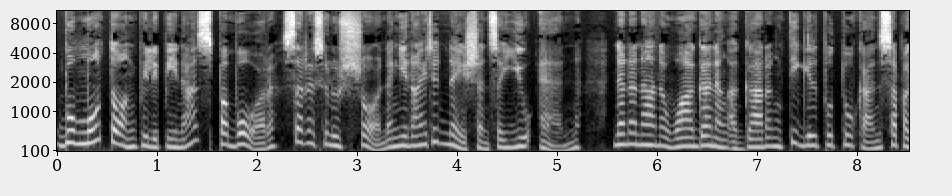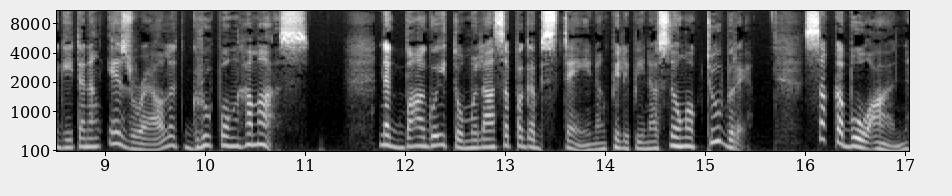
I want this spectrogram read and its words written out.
Bumoto ang Pilipinas pabor sa resolusyon ng United Nations sa UN na nananawagan ng agarang tigil putukan sa pagitan ng Israel at grupong Hamas. Nagbago ito mula sa pag-abstain ng Pilipinas noong Oktubre. Sa kabuuan,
